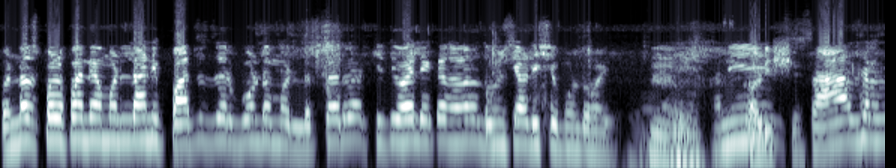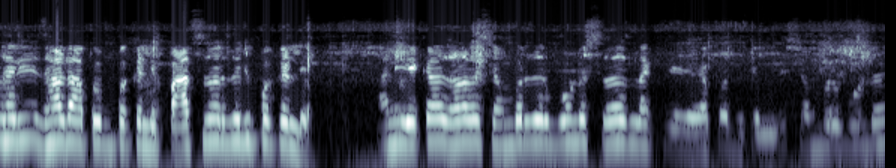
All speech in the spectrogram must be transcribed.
पन्नास फळफांद्या म्हटलं आणि पाच जर बोंड म्हटलं तर किती व्हायला एका झाडाला? दोनशे अडीचशे बोंड व्हायला. आणि अडीचशे. सहा हजार जरी झाड आपण पकडले पाच हजार जरी पकडले आणि एका झाडाला शंभर जर बोंड सहज लागते या पद्धतीमध्ये शंभर बोंड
